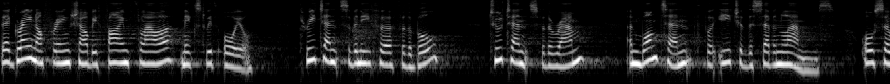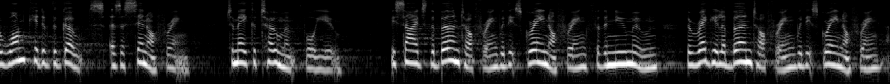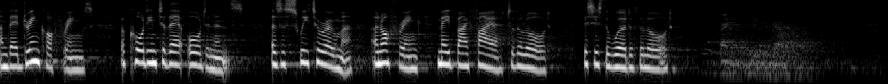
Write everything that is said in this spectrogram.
Their grain offering shall be fine flour mixed with oil, three tenths of an ephah for the bull, two tenths for the ram, and one tenth for each of the seven lambs. Also, one kid of the goats as a sin offering to make atonement for you besides the burnt offering with its grain offering for the new moon, the regular burnt offering with its grain offering, and their drink offerings, according to their ordinance, as a sweet aroma, an offering made by fire to the Lord. This is the word of the Lord.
